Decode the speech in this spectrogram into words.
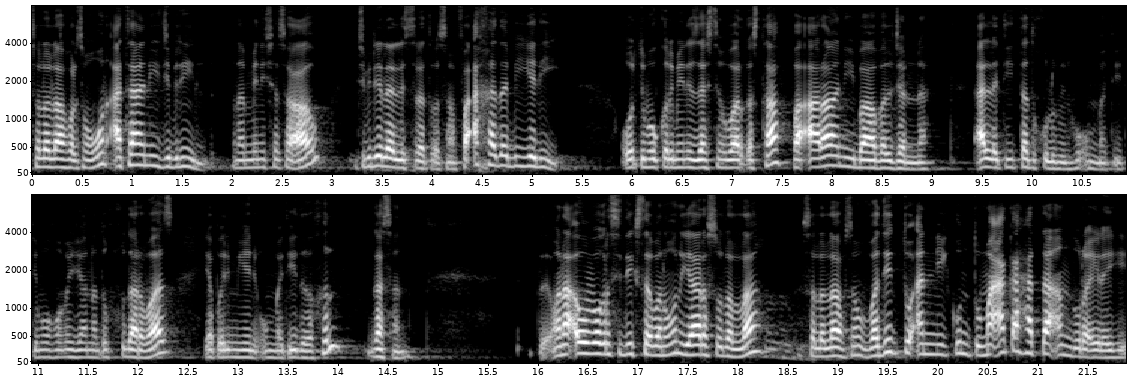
صلی اللہُ علیہُ ووٚن اتھانی جبریٖل وَنان مےٚ نِش ہسا آو جبریٖل علیہ صلت وسلام فا احدبی یدی اور تِمو کٔر میٲنِس دستہِ مُبارکس تھپھ فا ارانی بابل جنہ التی تدخُلمِن ہُہ اُمتی تِمو ہوو مےٚ جنتُک سُہ دروازٕ یَپٲرۍ میٲنۍ اُمتی دٲخٕل گژھان تہٕ وَنان ابوٗ بکر صدیٖق صٲبن ووٚن یا رسول اللہ صلی اللہ وسلم ودِد تہٕ اَننی کُن تہٕ ما اکا ہتا اندُر علیہ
